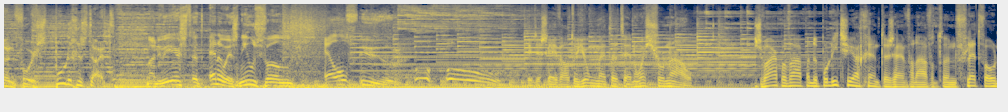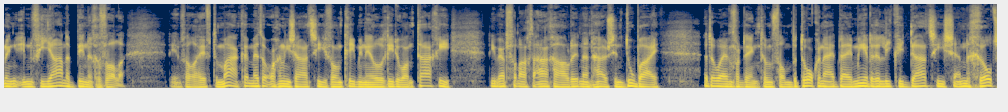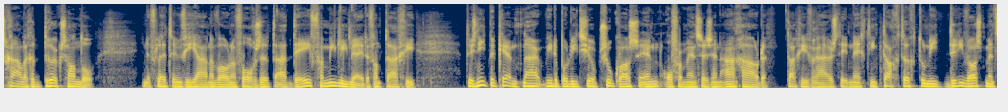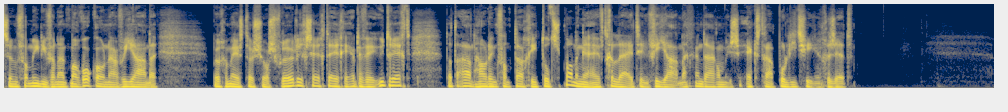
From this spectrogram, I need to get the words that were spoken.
Een voorspoedige start. Maar nu eerst het NOS nieuws van 11 uur. Ho, ho. Dit is Ewout de Jong met het NOS Journaal. Zwaar bewapende politieagenten zijn vanavond een flatwoning in Vianen binnengevallen. De inval heeft te maken met de organisatie van crimineel Ridouan Taghi. Die werd vannacht aangehouden in een huis in Dubai. Het OM verdenkt hem van betrokkenheid bij meerdere liquidaties en grootschalige drugshandel. In de flat in Vianen wonen volgens het AD familieleden van Taghi. Het is niet bekend naar wie de politie op zoek was en of er mensen zijn aangehouden. Taghi verhuisde in 1980 toen hij drie was met zijn familie vanuit Marokko naar Vianen. Burgemeester Jos Freulich zegt tegen RTV Utrecht dat de aanhouding van Taghi tot spanningen heeft geleid in Vianen en daarom is extra politie ingezet.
